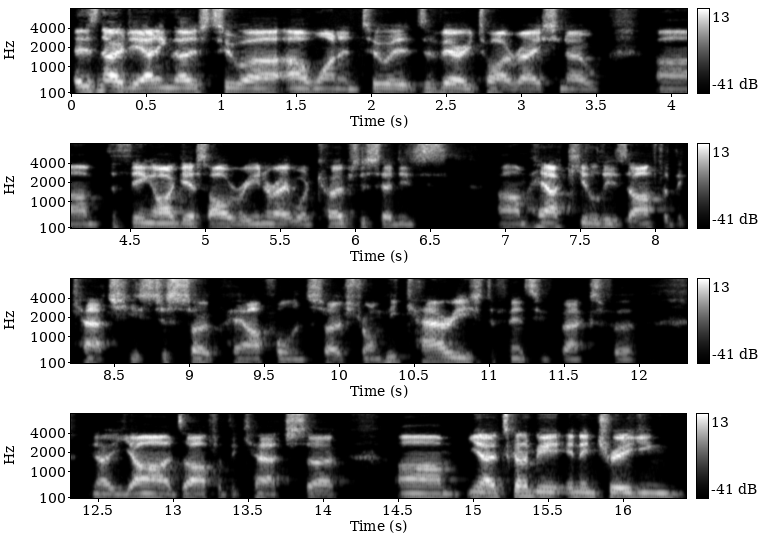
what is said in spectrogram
there's no doubting those two are, are one and two. It's a very tight race. You know, um, the thing I guess I'll reiterate what Copes has said is um, how Kittle is after the catch. He's just so powerful and so strong. He carries defensive backs for you know yards after the catch. So um, you know, it's going to be an intriguing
